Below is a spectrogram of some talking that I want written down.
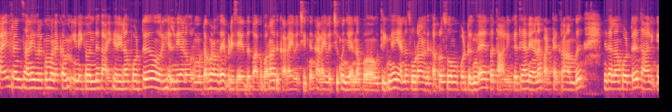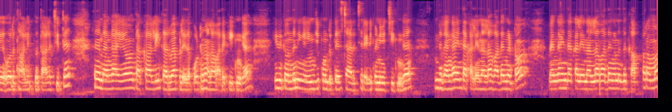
ஹாய் ஃப்ரெண்ட்ஸ் அனைவருக்கும் வணக்கம். இன்றைக்கி வந்து காய்கறிலாம் போட்டு ஒரு ஹெல்த்தியான ஒரு முட்டை குழம்பு தான் எப்படி செய்கிறது பார்க்க போகிறோம் அது கடாய் வச்சுக்கங்க கடாய் வச்சு கொஞ்சம் எண்ணெய் போ ஊற்றிக்கங்க எண்ணெய் சூடானதுக்கப்புறம் சோம்பு போட்டுக்கங்க. இப்போ தாளிக்க தேவையான பட்டை கிராம்பு இதெல்லாம் போட்டு தாளிக்க ஒரு தாளிப்பு தாளிச்சிட்டு வெங்காயம் தக்காளி கருவேப்பிலை இதை போட்டு நல்லா வதக்கிக்கோங்க. இதுக்கு வந்து நீங்கள் இஞ்சி பூண்டு பேஸ்ட் அரைச்சி ரெடி பண்ணி வச்சுக்கோங்க. இந்த வெங்காயம் தக்காளி நல்லா வதங்கட்டும். வெங்காயம் தக்காளி நல்லா வதங்கினதுக்கு அப்புறமா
